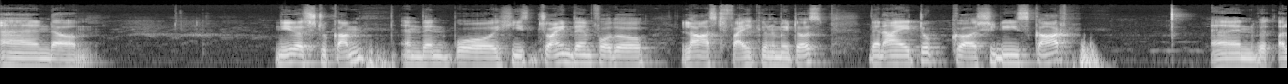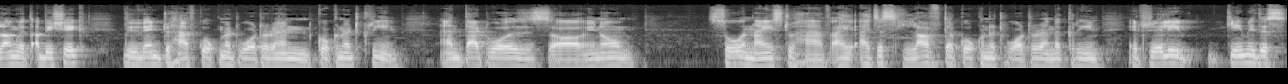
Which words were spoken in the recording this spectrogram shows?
and um, Neeraj to come, and then uh, he joined them for the last five kilometers. Then I took uh, Shrini's car and with, along with Abhishek, we went to have coconut water and coconut cream. And that was, uh, you know, so nice to have. I, I just loved the coconut water and the cream. It really gave me this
